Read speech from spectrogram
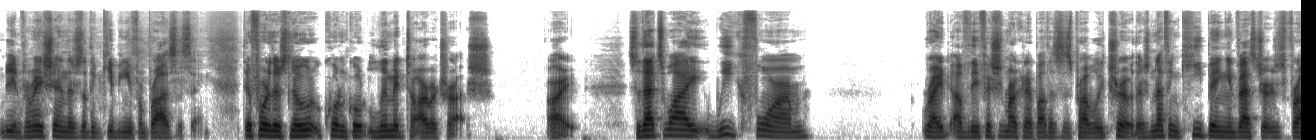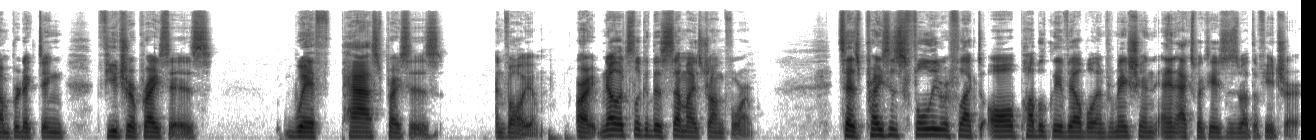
the information there's nothing keeping you from processing. Therefore there's no quote unquote limit to arbitrage all right? So that's why weak form right of the efficient market hypothesis is probably true. There's nothing keeping investors from predicting future prices with past prices and volume all right now let's look at this semi-strong form it says prices fully reflect all publicly available information and expectations about the future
